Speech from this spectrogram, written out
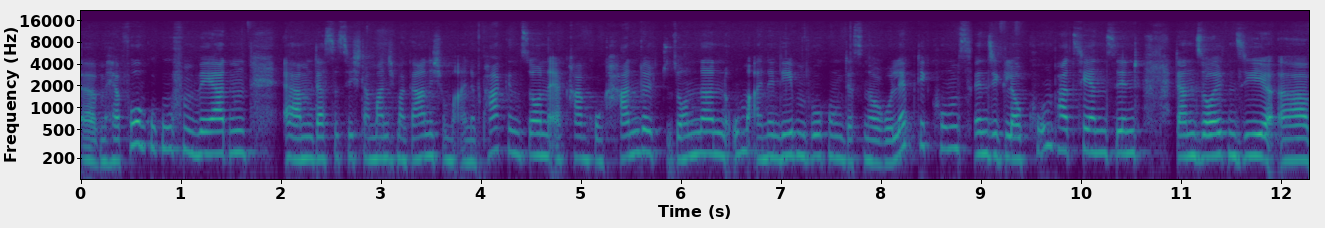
ähm, hervorgerufen werden, ähm, dass es sich dann manchmal gar nicht um eine Parkinson-Erkrankung handelt, sondern um eine Nebenwirkung des Neuroleptikums. Wenn Sie Glaukompatient sind, dann sollten Sie äh,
